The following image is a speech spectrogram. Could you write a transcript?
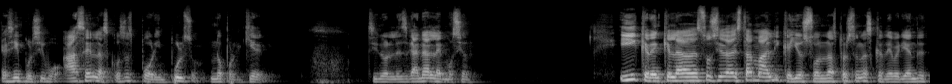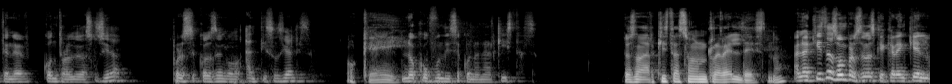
Es impulsivo. Hacen las cosas por impulso, no porque quieren, sino les gana la emoción. Y creen que la sociedad está mal y que ellos son las personas que deberían de tener control de la sociedad. Por eso se conocen como antisociales. Ok. No confundirse con anarquistas. Los anarquistas son rebeldes, ¿no? Anarquistas son personas que creen que el,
